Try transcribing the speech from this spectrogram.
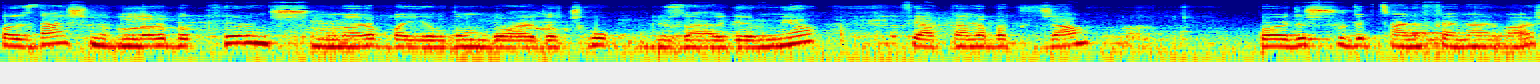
O yüzden şimdi bunlara bakıyorum. Şunlara bayıldım bu arada. Çok güzel görünüyor. Fiyatlarına bakacağım. Bu arada şurada bir tane fener var.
